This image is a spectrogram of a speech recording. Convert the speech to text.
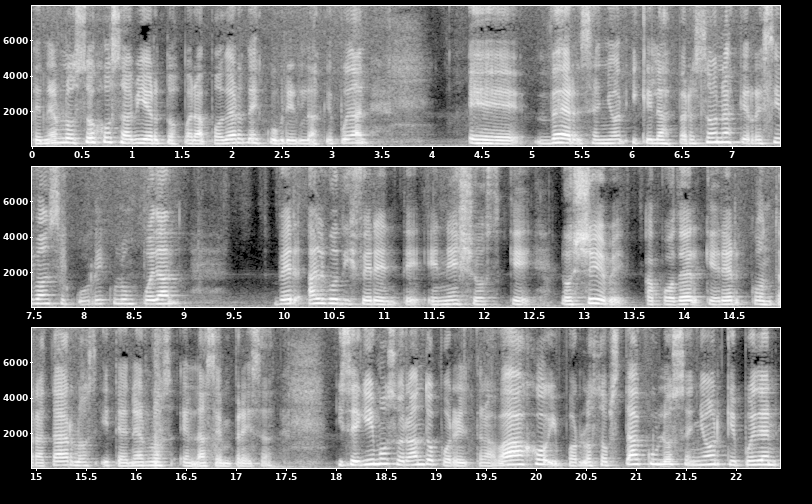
tener los ojos abiertos para poder descubrirlas, que puedan eh, ver, Señor, y que las personas que reciban su currículum puedan ver algo diferente en ellos que los lleve a poder querer contratarlos y tenerlos en las empresas. Y seguimos orando por el trabajo y por los obstáculos, Señor, que pueden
